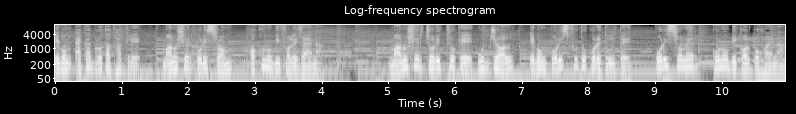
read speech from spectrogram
এবং একাগ্রতা থাকলে মানুষের পরিশ্রম কখনো বিফলে যায় না। মানুষের চরিত্রকে উজ্জ্বল এবং পরিস্ফুট করে তুলতে পরিশ্রমের কোনো বিকল্প হয় না।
